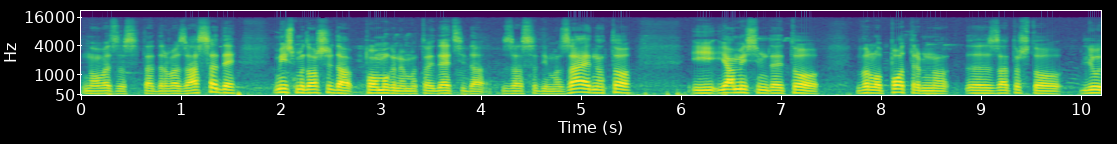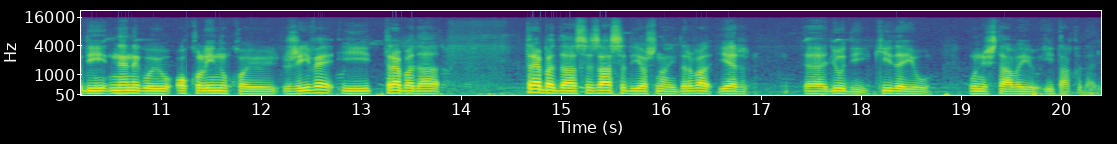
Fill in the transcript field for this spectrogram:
novac da se ta drva zasade. Mi smo došli da pomognemo toj deci da zasadimo zajedno to i ja mislim da je to vrlo potrebno e, zato što ljudi ne neguju okolinu koju žive i treba da, treba da se zasadi još novih drva jer E, ljudi kidaju, uništavaju i tako dalje.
